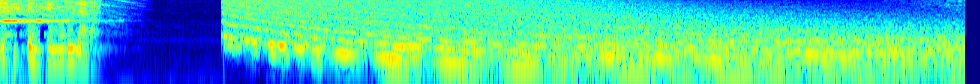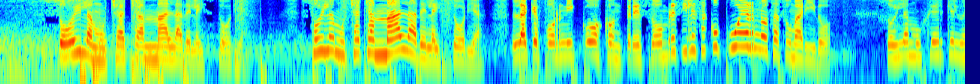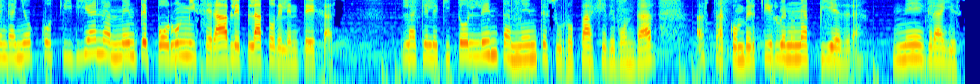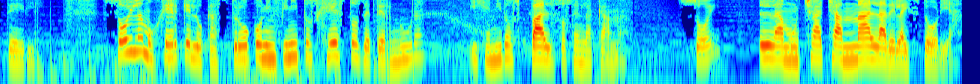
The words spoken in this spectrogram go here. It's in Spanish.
Resistencia modulada. Soy la muchacha mala de la historia. Soy la muchacha mala de la historia, la que fornicó con tres hombres y le sacó cuernos a su marido. Soy la mujer que lo engañó cotidianamente por un miserable plato de lentejas, la que le quitó lentamente su ropaje de bondad hasta convertirlo en una piedra negra y estéril. Soy la mujer que lo castró con infinitos gestos de ternura y gemidos falsos en la cama. Soy la muchacha mala de la historia.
